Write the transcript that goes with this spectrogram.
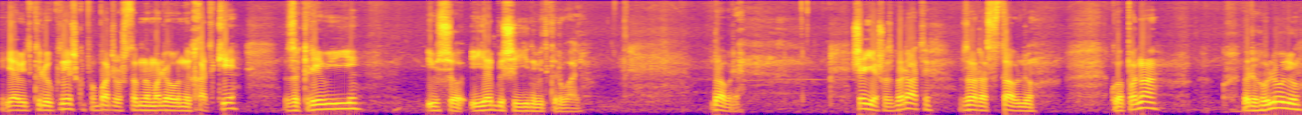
Я відкрив книжку, побачив, що там намальовані хатки, закрив її і все. І я більше її не відкриваю. Добре. Ще є що збирати. Зараз ставлю клапана, регулюю.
